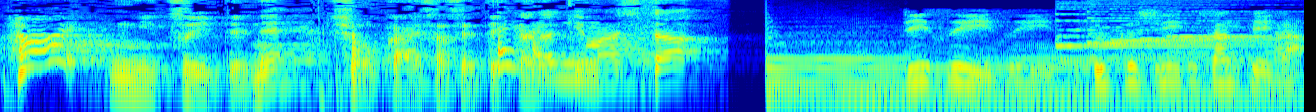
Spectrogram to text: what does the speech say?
はい。についてね紹介させていただきました、This is 福祉探偵団。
